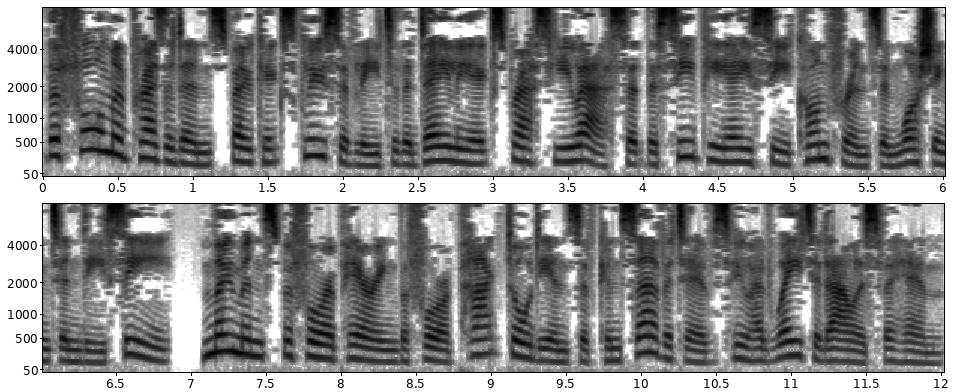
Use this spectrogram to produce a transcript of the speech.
The former president spoke exclusively to the Daily Express US at the CPAC conference in Washington, D.C., moments before appearing before a packed audience of conservatives who had waited hours for him.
